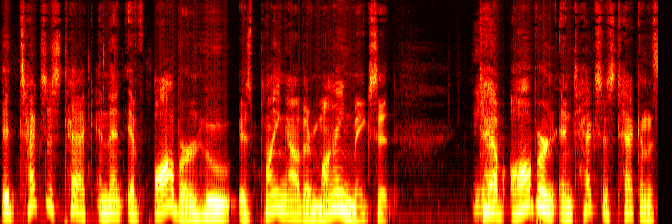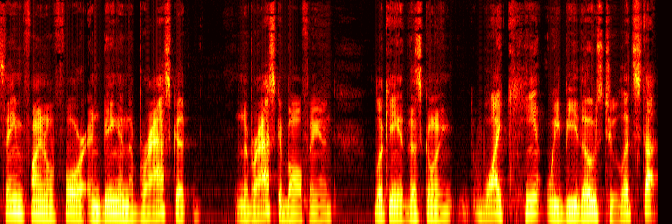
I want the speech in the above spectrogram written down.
It Texas Tech, and then if Auburn, who is playing out of their mind, makes it, to have Auburn and Texas Tech in the same Final Four, and being a Nebraska Nebraska ball fan, looking at this, going, why can't we be those two? Let's stop.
